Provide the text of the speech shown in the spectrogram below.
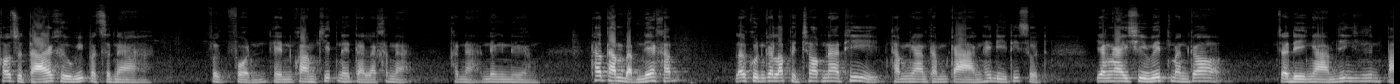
ข้อสุดท้ายคือวิปัสสนา ฝึกฝนเห็นความคิดในแต่ละขณะขณะเนืองๆถ้าทำแบบนี้ครับ แล้วคุณก็รับผิดชอบหน้าที่ทำงานทำการให้ดีที่สุด ยังไงชีวิตมันก็จะดีงามยิ่งขึ้นไป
